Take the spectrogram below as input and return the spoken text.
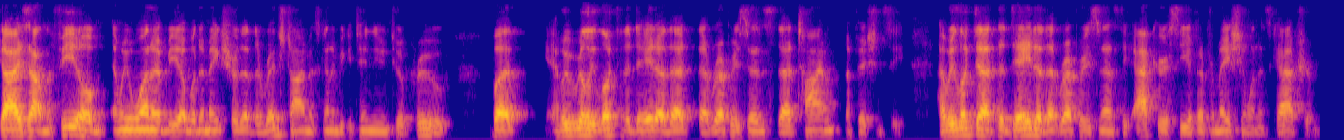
guys out in the field and we want to be able to make sure that the reg time is going to be continuing to improve. But have we really looked at the data that, that represents that time efficiency? Have we looked at the data that represents the accuracy of information when it's captured?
